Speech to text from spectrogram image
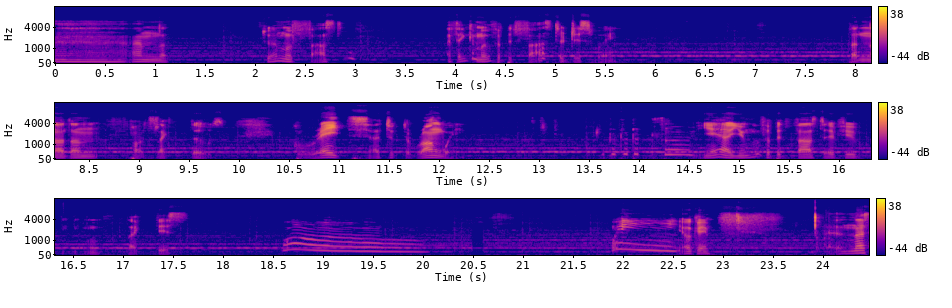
Uh, I'm not. Do I move faster? I think I move a bit faster this way. But not on parts like those. Great! I took the wrong way. Yeah, you move a bit faster if you move like this. Okay. Uh, nice,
